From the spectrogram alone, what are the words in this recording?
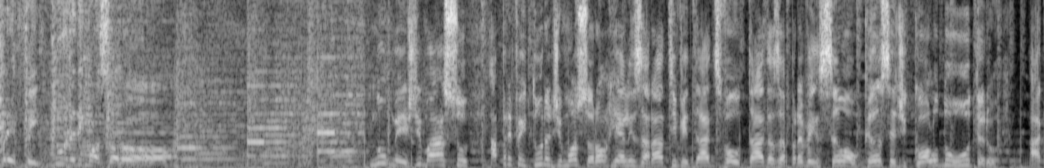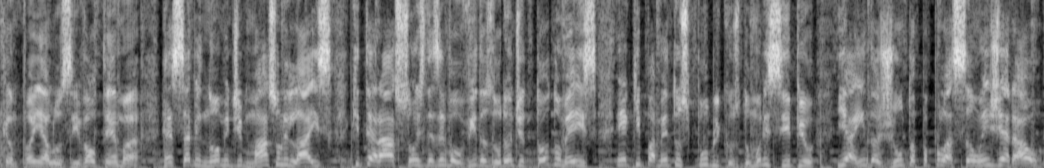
Prefeitura de Mossoró. No mês de março, a Prefeitura de Mossoró realizará atividades voltadas à prevenção ao câncer de colo do útero. A campanha alusiva ao tema recebe nome de Março Lilás, que terá ações desenvolvidas durante todo o mês em equipamentos públicos do município e ainda junto à população em geral.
